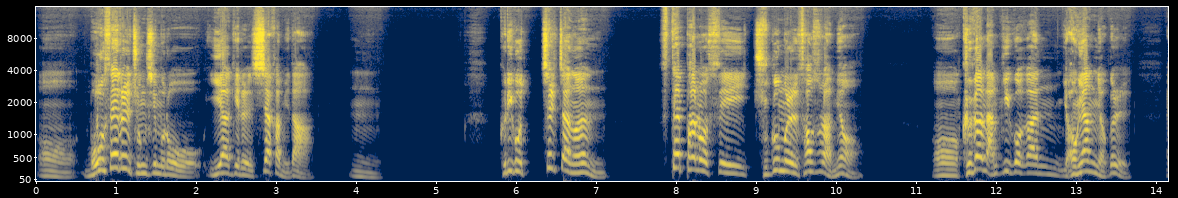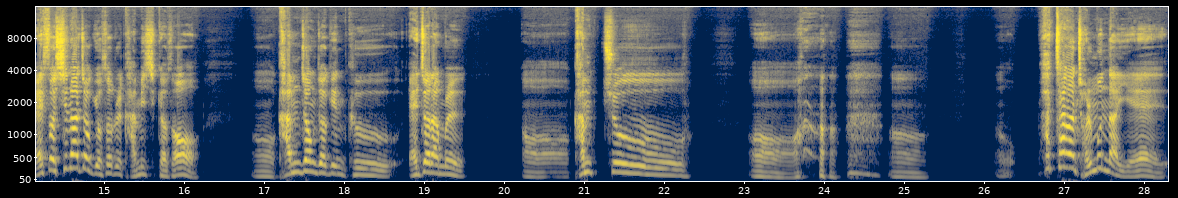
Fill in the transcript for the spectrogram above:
어, 모세를 중심으로 이야기를 시작합니다. 음. 그리고 7장은 스테파노스의 죽음을 서술하며 어, 그가 남기고 간 영향력을 애써 신화적 요소를 가미시켜서 어, 감정적인 그 애절함을 어, 감추 어, 어, 어, 화창한 젊은 나이에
